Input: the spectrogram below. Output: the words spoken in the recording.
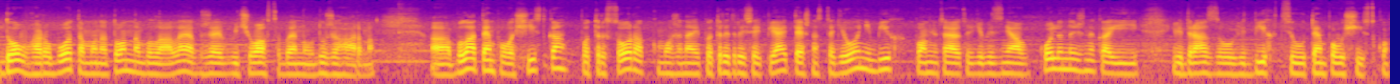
довга робота, монотонна була, але вже відчував себе ну, дуже гарно. Е, Була темпова шістка по 3,40, може навіть по 3,35, теж на стадіоні біг. Пам'ятаю, тоді відзняв колю нижника і відразу відбіг цю темпову шістку.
